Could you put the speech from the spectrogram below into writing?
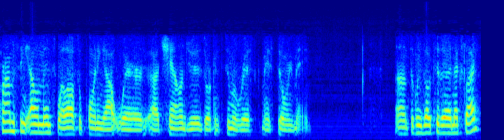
promising elements while also pointing out where uh, challenges or consumer risk may still remain. Um, so can we go to the next slide?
